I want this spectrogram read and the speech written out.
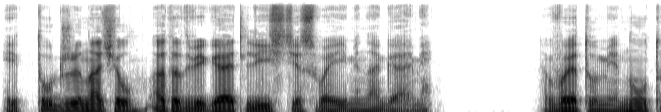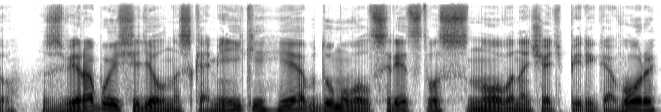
и тут же начал отодвигать листья своими ногами. В эту минуту Зверобой сидел на скамейке и обдумывал средства снова начать переговоры,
